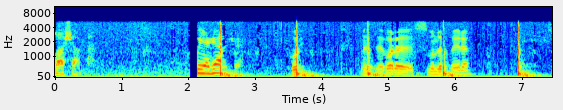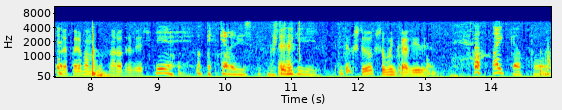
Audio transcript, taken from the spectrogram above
Lá, chapa. Foi a garça. Foi. Mas agora, segunda-feira, segunda-feira vamos telefonar outra vez. E, o que é que ela disse? Gostou daqui vir? Então gostou, gostou muito cá vir. Ai, capô.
